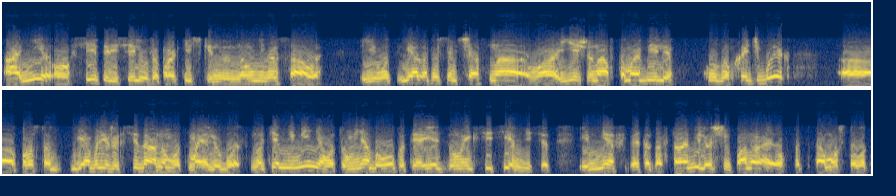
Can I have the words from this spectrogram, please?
они о, все пересели уже практически на, на универсалы. И вот я, допустим, сейчас на, езжу на автомобиле кузов хэтчбэк, э, просто я ближе к седанам, вот моя любовь. Но тем не менее, вот у меня был опыт, я ездил на XC70, и мне этот автомобиль очень понравился, потому что вот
